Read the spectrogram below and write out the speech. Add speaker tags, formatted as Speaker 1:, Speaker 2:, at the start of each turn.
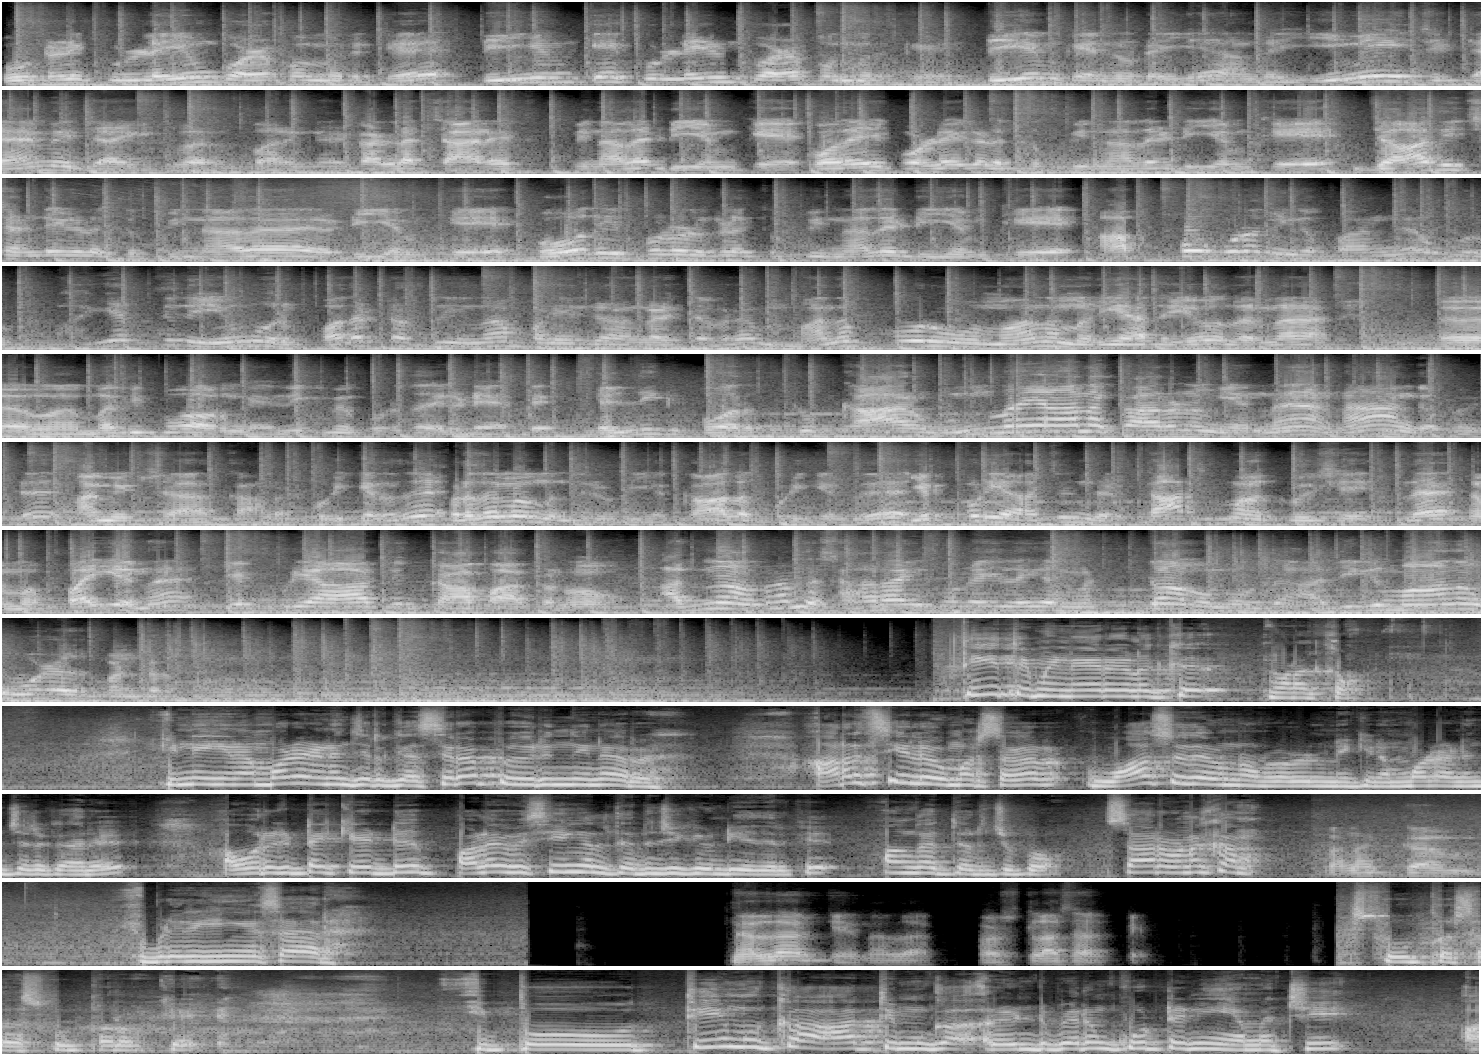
Speaker 1: கூட்டணிக்குள்ளேயும் குழப்பம் இருக்கு. டிஎம்கேக்குள்ளேயும் குழப்பம் இருக்கு. டிஎம்கேனுடைய அந்த இமேஜ் டேமேஜ் ஆகிட்டு வருது பாருங்க. கள்ளச்சாரைக்கு பின்னால டிஎம்கே கொலை கொள்ளைகளுக்கு பின்னால டிஎம்கே ஜாதி சண்டைகளுக்கு பின்னால டிஎம்கே போதைப் பொருள்களுக்கு பின்னால டிஎம்கே அப்போ கூட நீங்க பாருங்க ஒரு பயத்திலையும் ஒரு பதட்டத்திலையும் தான் பண்ணியிருக்காங்களே தவிர மனப்பூர்வமான மரியாதையோ இல்லைன்னா மதிப்போ அவங்க என்னைக்குமே கொடுத்தது கிடையாது. டெல்லிக்கு போறதுக்கு கார உண்மையான காரணம் என்னன்னா அங்க போயிட்டு அமித்ஷா காலை பிடிக்கிறது பிரதம மந்திரியுடைய காலை பிடிக்கிறது எப்படியாச்சும் இந்த டாஸ்மாக் விஷயத்துல நம்ம பையனை எப்படியாச்சும் காப்பாற்றணும் அதனாலதான் இந்த சாராய துறையிலேயே மட்டும் அவங்க வந்து அதிகமான ஊழல் பண்றது.
Speaker 2: தீ தமிழ் வணக்கம். இன்னைக்கு நம்மளோட இணைஞ்சிருக்க சிறப்பு விருந்தினர் அரசியல் விமர்சகர் வாசுதேவன் அவர்கள் இன்னைக்கு நம்மளோட இணைஞ்சிருக்காரு. அவர்கிட்ட கேட்டு பல விஷயங்கள் தெரிஞ்சுக்க வேண்டியது இருக்கு. வாங்க தெரிஞ்சுப்போம். சார் வணக்கம்.
Speaker 1: வணக்கம்.
Speaker 2: எப்படி இருக்கீங்க சார்?
Speaker 1: நல்லா இருக்கேன் நல்லா ஃபர்ஸ்ட் கிளாஸா இருக்கேன்.
Speaker 2: Super sir. சூப்பர். ஓகே. இப்போ திமுக அதிமுக ரெண்டு பேரும் கூட்டணி அமைச்சு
